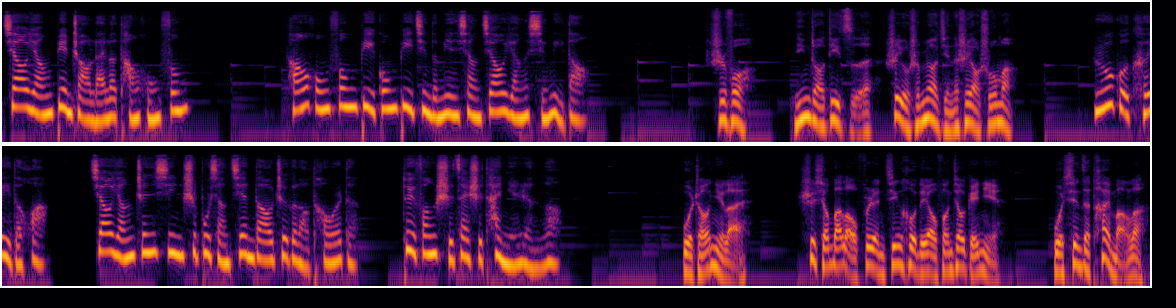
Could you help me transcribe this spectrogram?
焦阳便找来了唐洪峰，唐洪峰毕恭毕敬的面向骄阳行礼道：“师傅，您找弟子是有什么要紧的事要说吗？”如果可以的话，骄阳真心是不想见到这个老头儿的，对方实在是太粘人了。我找你来，是想把老夫人今后的药方交给你。我现在太忙了，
